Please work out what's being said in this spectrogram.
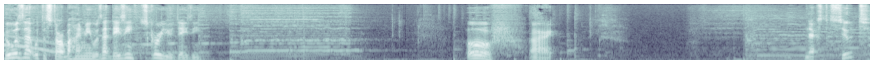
Who was that with the star behind me? Was that Daisy? Screw you, Daisy. Oh, alright. Next suit,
